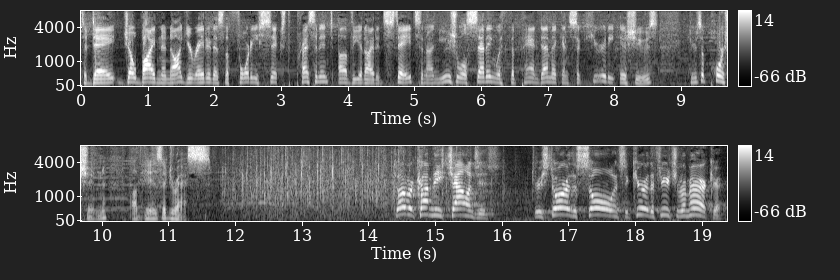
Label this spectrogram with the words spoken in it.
Today, Joe Biden inaugurated as the 46th President of the United States, an unusual setting with the pandemic and security issues. Here's a portion of his address. To overcome these challenges, to restore the soul and secure the future of America,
